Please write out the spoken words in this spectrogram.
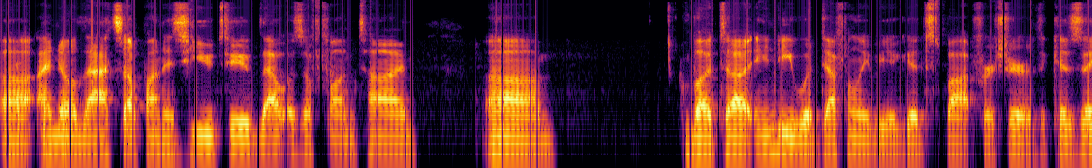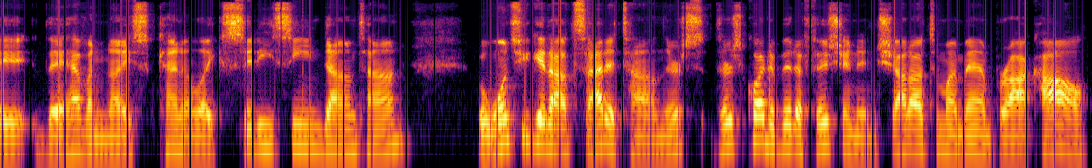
uh, I know that's up on his YouTube. That was a fun time. Um, but uh, Indy would definitely be a good spot for sure because they they have a nice kind of like city scene downtown. But once you get outside of town, there's there's quite a bit of fishing. And shout out to my man Brock Hall.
